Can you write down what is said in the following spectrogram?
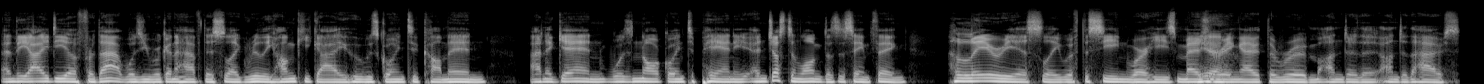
and the idea for that was you were going to have this like really hunky guy who was going to come in and again was not going to pay any. And Justin Long does the same thing hilariously with the scene where he's measuring out the room under the under the house.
